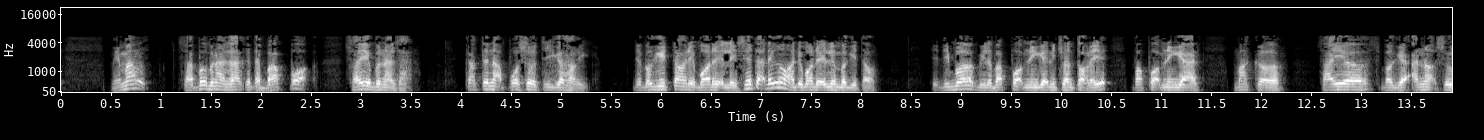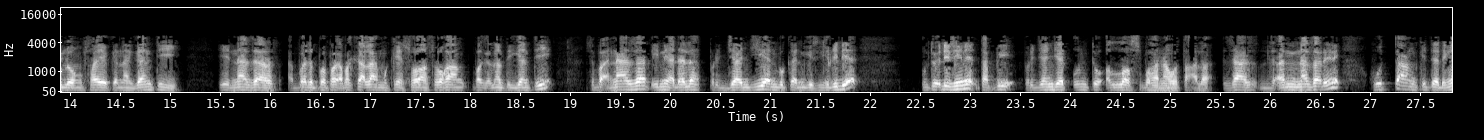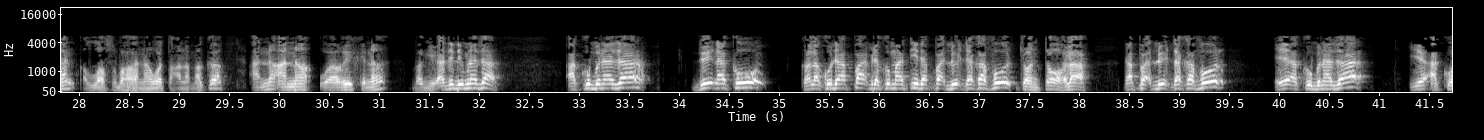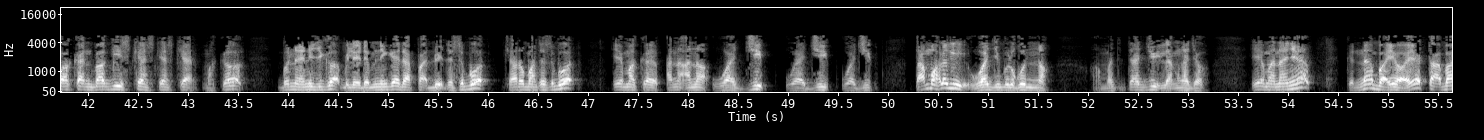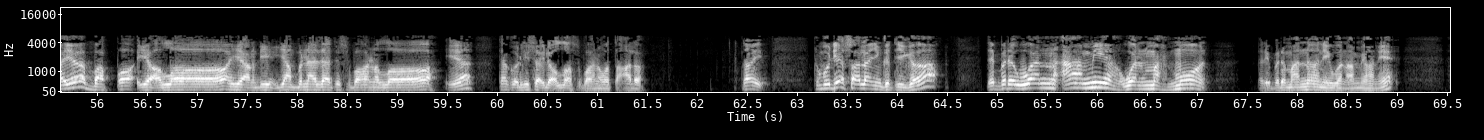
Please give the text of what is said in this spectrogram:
Memang, siapa bernazar kata, bapa saya bernazar. Kata nak puasa tiga hari. Dia beritahu dia balik lain. Saya tak dengar dia balik lain beritahu. Tiba-tiba, bila bapa meninggal ni contoh lah ya. Bapa meninggal, maka saya sebagai anak sulung, saya kena ganti. Ya, nazar, apa-apa pakat lah. Mungkin seorang-seorang pakat ganti-ganti. Sebab nazar ini adalah perjanjian bukan diri sendiri dia untuk di sini tapi perjanjian untuk Allah Subhanahu Wa Taala. Nazar ini hutang kita dengan Allah Subhanahu Wa Taala. Maka anak-anak waris kena bagi. Ada dia bernazar. Aku bernazar, duit aku kalau aku dapat bila aku mati dapat duit takaful, contohlah. Dapat duit takaful, ya aku bernazar, ya aku akan bagi sekian sekian sekian. Maka benar ini juga bila dia meninggal dapat duit tersebut, cara rumah tersebut, ya maka anak-anak wajib, wajib, wajib. Tambah lagi wajibul gunnah. Ha, macam tajwid lah mengajar. Ya, maknanya, kena bayar. Ya. Tak bayar, bapa ya Allah, yang di, yang bernazar itu subhanallah. Ya. Takut dihisap oleh Allah subhanahu wa ta'ala. Baik. Kemudian soalan yang ketiga, daripada Wan Amiyah, Wan Mahmud. Daripada mana ni Wan Amiyah ni?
